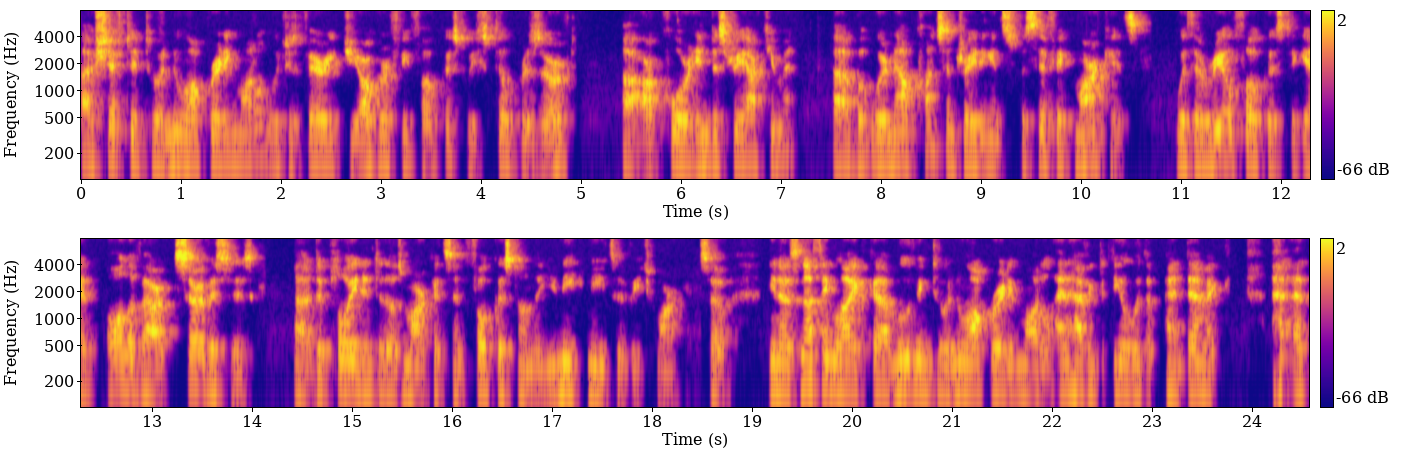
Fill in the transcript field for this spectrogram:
uh, shifted to a new operating model, which is very geography focused. We've still preserved uh, our core industry acumen, uh, but we're now concentrating in specific markets with a real focus to get all of our services uh, deployed into those markets and focused on the unique needs of each market. So, you know, it's nothing like uh, moving to a new operating model and having to deal with a pandemic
